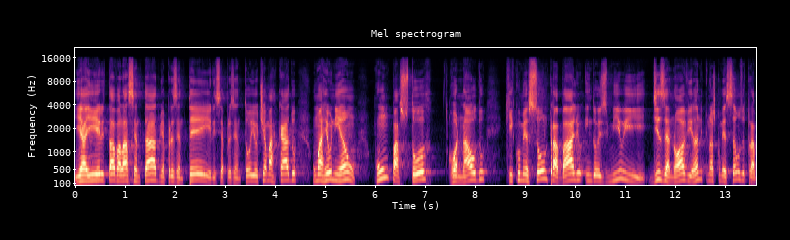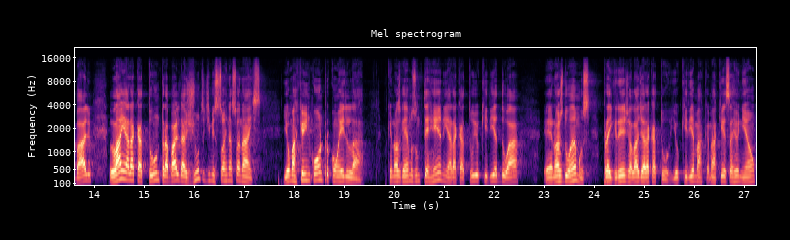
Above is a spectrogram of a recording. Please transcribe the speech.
E aí ele estava lá sentado, me apresentei, ele se apresentou, e eu tinha marcado uma reunião com um pastor, Ronaldo, que começou um trabalho em 2019, ano que nós começamos o trabalho, lá em Aracatu, um trabalho da Junta de Missões Nacionais. E eu marquei um encontro com ele lá, porque nós ganhamos um terreno em Aracatu e eu queria doar, é, nós doamos para a igreja lá de Aracatu. E eu queria marcar, marquei essa reunião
